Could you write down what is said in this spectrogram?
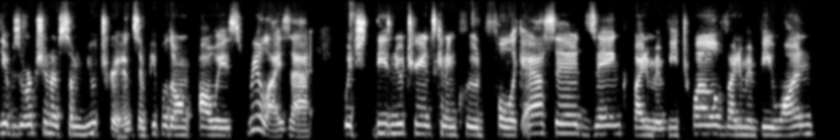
the absorption of some nutrients, and people don't always realize that which these nutrients can include folic acid, zinc, vitamin B12, vitamin B1.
